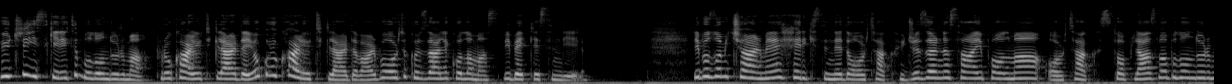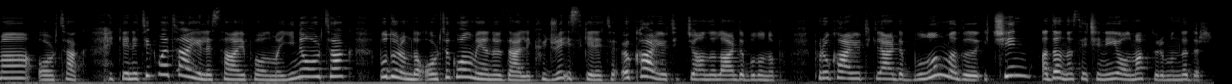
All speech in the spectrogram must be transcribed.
Hücre iskeleti bulundurma. Prokaryotiklerde yok, ökaryotiklerde var. Bu ortak özellik olamaz. Bir beklesin diyelim. Ribozom içerme her ikisinde de ortak. Hücre zarına sahip olma, ortak. Sitoplazma bulundurma, ortak. Genetik materyale sahip olma yine ortak. Bu durumda ortak olmayan özellik hücre iskeleti ökaryotik canlılarda bulunup prokaryotiklerde bulunmadığı için Adana seçeneği olmak durumundadır.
